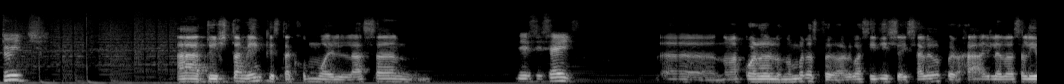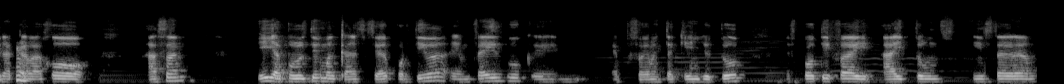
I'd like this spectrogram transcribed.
Twitch. Ah, Twitch también, que está como el Asan 16. Ah, no me acuerdo de los números, pero algo así, 16 algo, pero ahí les va a salir acá abajo Hassan. Y ya por último el canal Sociedad Deportiva en Facebook, en, pues obviamente aquí en YouTube, Spotify, iTunes, Instagram.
